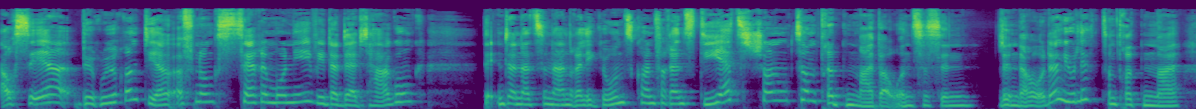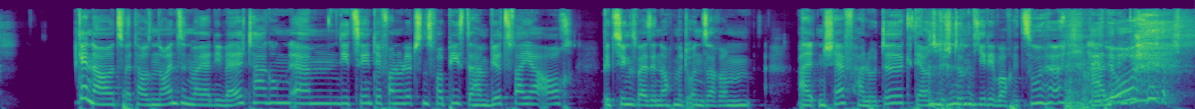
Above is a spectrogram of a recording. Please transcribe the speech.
auch sehr berührend, die Eröffnungszeremonie wieder der Tagung der Internationalen Religionskonferenz, die jetzt schon zum dritten Mal bei uns ist in Lindau, oder Juli? Zum dritten Mal. Genau, 2019 war ja die Welttagung, ähm, die zehnte von Religions for Peace. Da haben wir zwar ja auch, beziehungsweise noch mit unserem alten Chef, hallo Dirk, der uns bestimmt jede Woche zuhört. Hallo?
